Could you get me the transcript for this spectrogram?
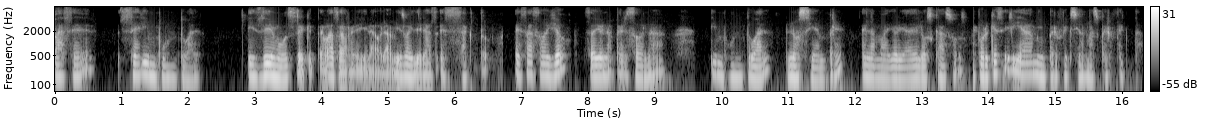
va a ser ser impuntual. Y sí, sé que te vas a reír ahora mismo y dirás, exacto, esa soy yo. Soy una persona impuntual no siempre, en la mayoría de los casos. ¿Por qué sería mi imperfección más perfecta?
